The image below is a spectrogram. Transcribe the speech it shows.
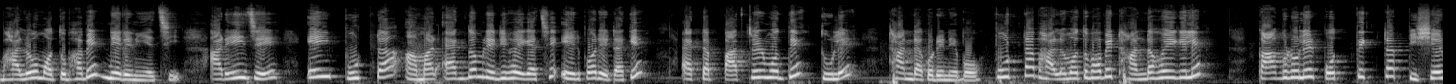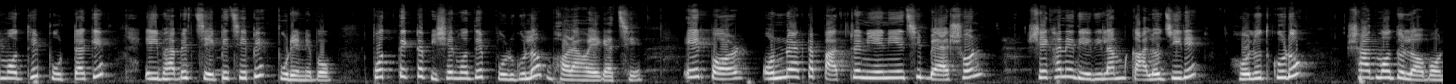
ভালো মতোভাবে নেড়ে নিয়েছি। আর এই যে, এই পুরটা আমার একদম রেডি হয়ে গেছে। এরপর এটাকে একটা পাত্রের মধ্যে তুলে ঠান্ডা করে নেব। পুরটা ভালো মতোভাবে ঠান্ডা হয়ে গেলে কাগরোলের প্রত্যেকটা পিসের মধ্যে পুরটাকে এইভাবে চেপে চেপে পুড়ে নেব। প্রত্যেকটা পিসের মধ্যে পুরগুলো ভরা হয়ে গেছে। এরপর অন্য একটা পাত্রে নিয়ে নিয়েছি বেসন। সেখানে দিয়ে দিলাম কালো জিরে, হলুদ গুঁড়ো, স্বাদ মতো লবণ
